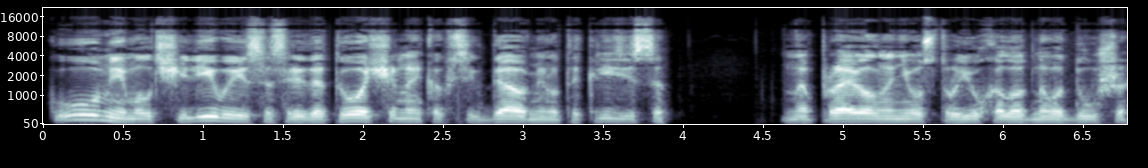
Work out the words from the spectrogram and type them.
Куми, молчаливый и сосредоточенный, как всегда в минуты кризиса, направил на него струю холодного душа,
